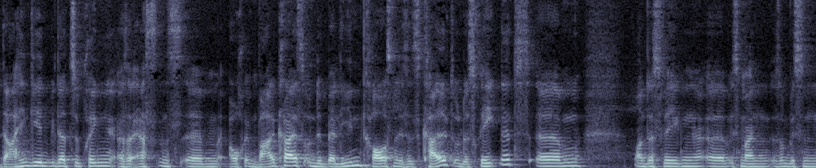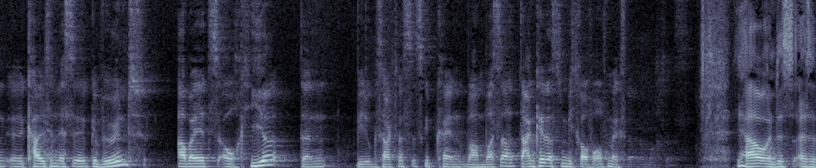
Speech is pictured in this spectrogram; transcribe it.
dahingehend wieder zu bringen, also erstens ähm, auch im Wahlkreis und in Berlin draußen ist es kalt und es regnet ähm, und deswegen äh, ist man so ein bisschen äh, kalte Nässe gewöhnt, aber jetzt auch hier, dann, wie du gesagt hast, es gibt kein warmes Wasser. Danke, dass du mich darauf aufmerksam gemacht hast. Ja, und das, also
